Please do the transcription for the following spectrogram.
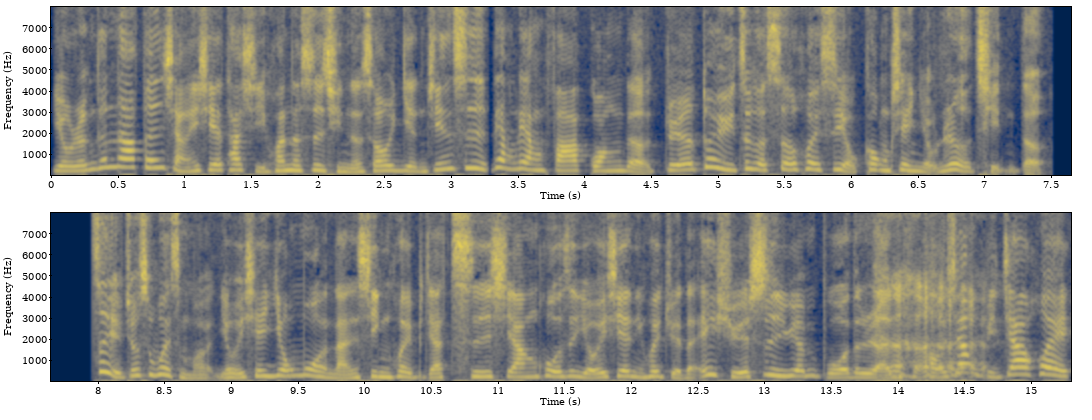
有人跟他分享一些他喜欢的事情的时候，眼睛是亮亮发光的，觉得对于这个社会是有贡献、有热情的。”这也就是为什么有一些幽默的男性会比较吃香，或者是有一些你会觉得哎，学识渊博的人，好像比较会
